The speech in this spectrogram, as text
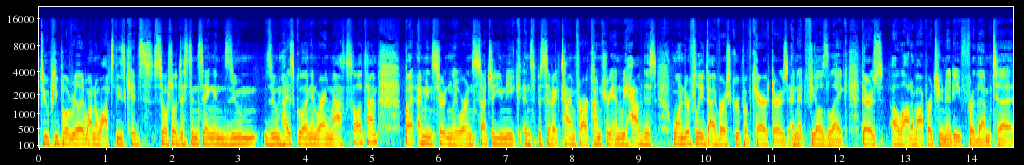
do people really want to watch these kids social distancing and Zoom Zoom high schooling and wearing masks all the time? But I mean, certainly we're in such a unique and specific time for our country, and we have this wonderfully diverse diverse group of characters, and it feels like there's a lot of opportunity for them to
